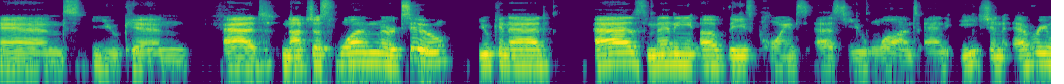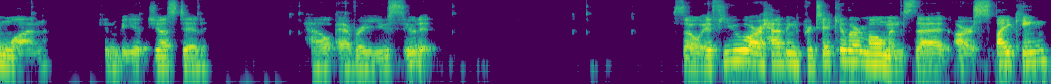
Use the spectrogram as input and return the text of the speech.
and you can add not just one or two, you can add as many of these points as you want, and each and every one can be adjusted however you suit it. So if you are having particular moments that are spiking,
